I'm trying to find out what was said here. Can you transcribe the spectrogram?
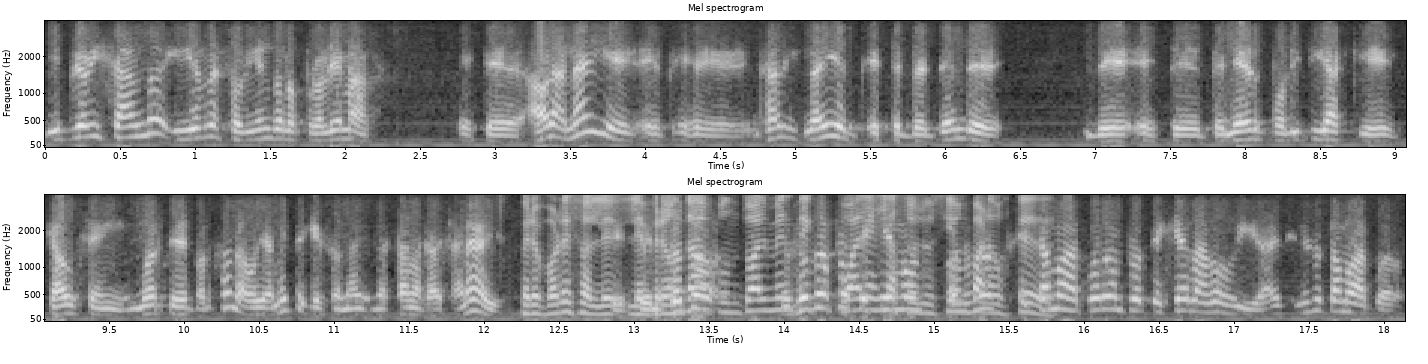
ir priorizando y ir resolviendo los problemas. Este, ahora nadie eh, eh, nadie, este, pretende de este, tener políticas que causen muerte de personas, obviamente que eso no, está en la cabeza de nadie. Pero por eso le, este, preguntaba puntualmente cuál es la solución para ustedes. Estamos de acuerdo en proteger las dos vidas, en eso estamos de acuerdo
